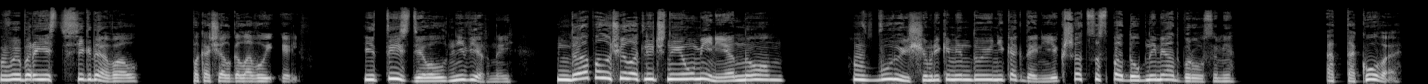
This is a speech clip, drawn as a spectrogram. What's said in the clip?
«Выбор есть всегда, Вал», — покачал головой эльф. «И ты сделал неверный. Да, получил отличные умения, но... В будущем рекомендую никогда не якшаться с подобными отбросами». От такого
